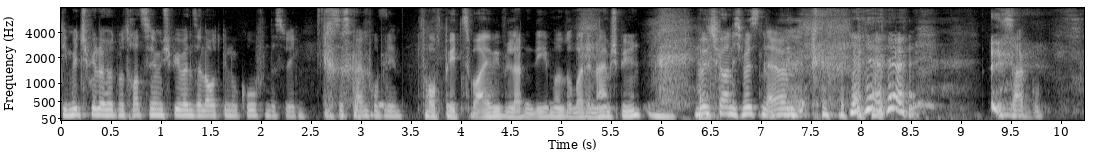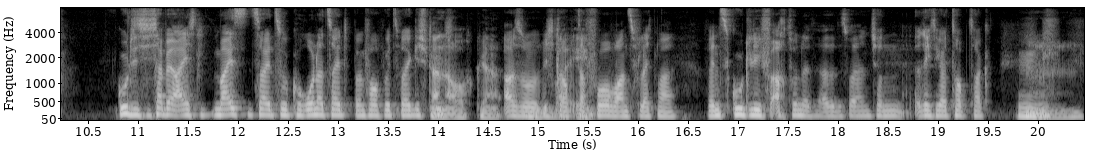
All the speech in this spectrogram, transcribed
die Mitspieler hört man trotzdem im Spiel, wenn sie laut genug rufen, deswegen ist das kein Problem. VfB 2, wie viel hatten die immer so bei den Heimspielen? Will ich gar nicht wissen. Ähm, ich sag Gut, ich, ich habe ja eigentlich die meiste Zeit zur Corona-Zeit beim VfB 2 gespielt. Dann auch, ja. Also ich glaube, davor waren es vielleicht mal, wenn es gut lief, 800. Also das war dann schon ein richtiger Top-Tag. Mhm.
